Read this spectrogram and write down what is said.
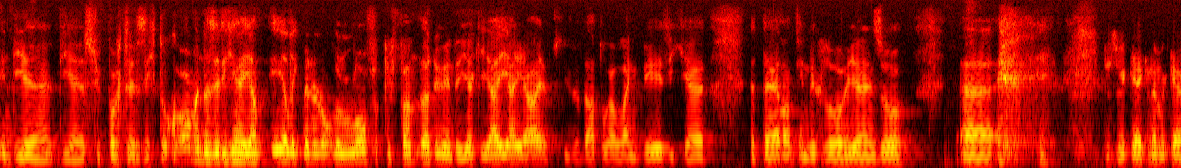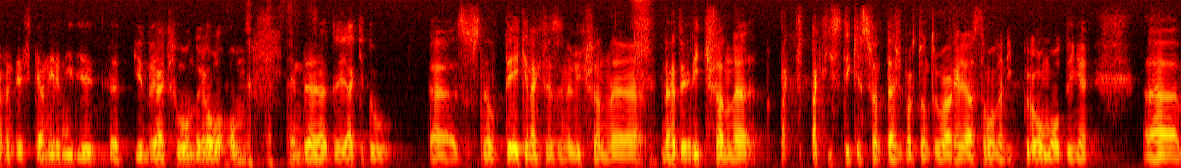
en die, eh, die eh, supporter zegt ook, oh, maar dan zeg jij Jan Eel, ik ben een ongelofelijke fan van u. En de Jakke, ja, ja, ja, je bent inderdaad toch al lang bezig. Uh, het eiland in de gloria en zo. Uh, Dus we kijken naar elkaar van, deze kan hier niet. Die, die draait gewoon de rollen om. En de, de Jakke doet uh, zo snel teken achter zijn rug van, naar de Rick van pak, pak, die stickers van het dashboard, want er waren juist allemaal van die promo-dingen um,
